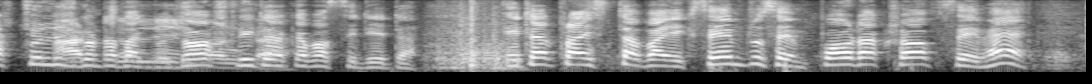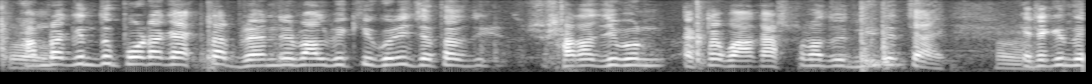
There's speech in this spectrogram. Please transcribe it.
আটচল্লিশ ঘণ্টা থাকবে। 48 দশ ঘণ্টা। লিটার ক্যাপাসিটি এটা। এটার প্রাইসটা ভাই সেম টু সেম প্রোডাক্ট সব সেম হ্যাঁ? আমরা কিন্তু প্রোডাক্ট একটা ব্র্যান্ডের মাল বিক্রি করি যাতে সারা জীবন একটা কাস্টমার যদি নিতে চায় এটা কিন্তু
